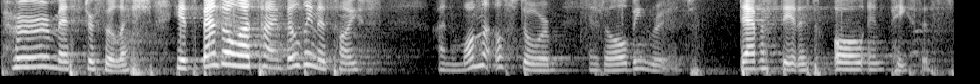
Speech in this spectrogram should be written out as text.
Poor Mr. Foolish. He had spent all that time building his house, and in one little storm, it had all been ruined, devastated, all in pieces.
